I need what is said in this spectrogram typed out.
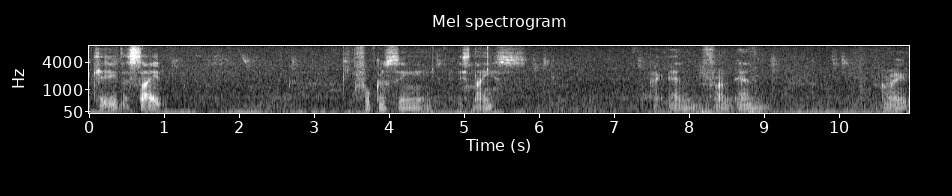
Okay the side. Focusing is nice back end, front end. Alright.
